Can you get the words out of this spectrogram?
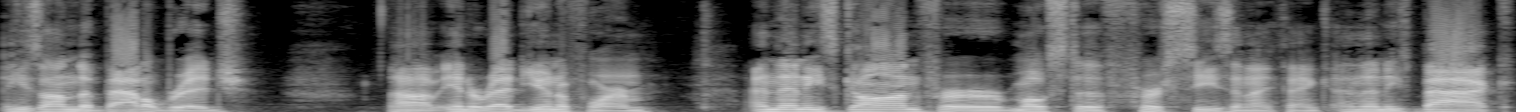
He's on the battle bridge, um, in a red uniform, and then he's gone for most of first season, I think, and then he's back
